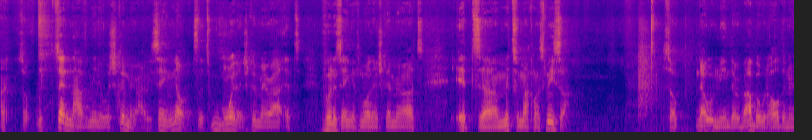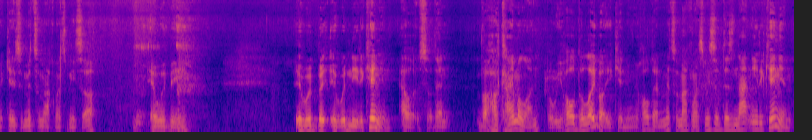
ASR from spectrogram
Right, so we said in the Havamina with Shchimera. He's saying no, it's it's more than Shchimera. It's Ravuna saying it's more than Shchimera. It's it's uh, mitzvah machmas misa. So that would mean the Rabba would hold that in the case of mitzvah machmas misa, it would be it would be it would need a kinyan. So then v'hakaimalan, but we hold the loiba kinyan. We hold that mitzvah machmas misa does not need a kinyan,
